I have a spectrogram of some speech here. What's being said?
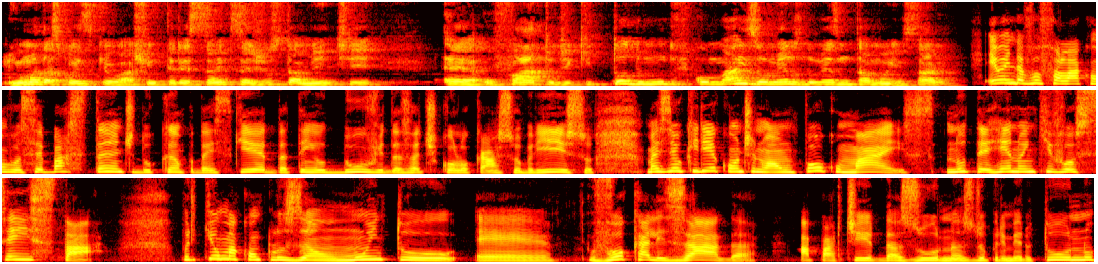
E uma das coisas que eu acho interessantes é justamente é, o fato de que todo mundo ficou mais ou menos do mesmo tamanho, sabe? Eu ainda vou falar com você bastante do campo da esquerda, tenho dúvidas a te colocar sobre isso, mas eu queria continuar um pouco mais no terreno em que você está. Porque uma conclusão muito é, vocalizada a partir das urnas do primeiro turno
